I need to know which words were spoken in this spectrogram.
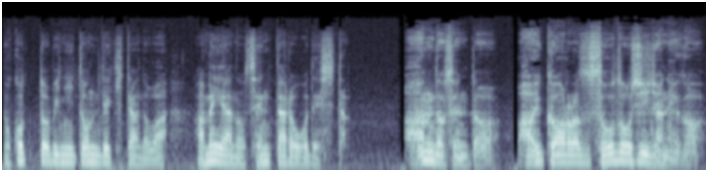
横っ飛びに飛んできたのは雨屋の仙太郎でした。なんだ仙太、相変わらず想像しいじゃねえか。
